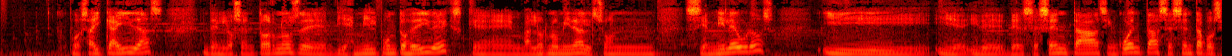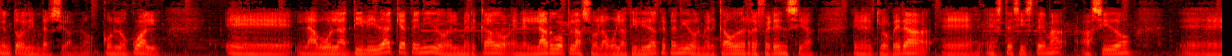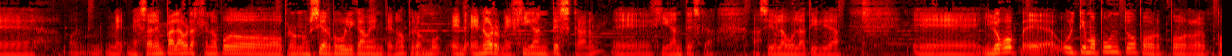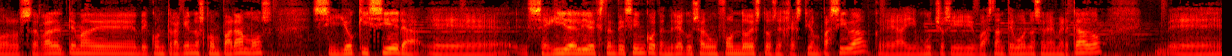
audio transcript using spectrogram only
pues hay caídas de los entornos de 10.000 puntos de IBEX, que en valor nominal son 100.000 euros, y, y, de, del 60, 50, 60% de la inversión. ¿no? Con lo cual, eh, la volatilidad que ha tenido el mercado en el largo plazo, la volatilidad que ha tenido el mercado de referencia en el que opera eh, este sistema ha sido eh, me, salen palabras que no puedo pronunciar públicamente, ¿no? Pero enorme, gigantesca, ¿no? gigantesca ha sido la volatilidad. Eh, y luego, eh, último punto, por, por, cerrar el tema de, contra qué nos comparamos, si yo quisiera eh, seguir el IBEX 35, tendría que usar un fondo de estos de gestión pasiva, que hay muchos y bastante buenos en el mercado.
